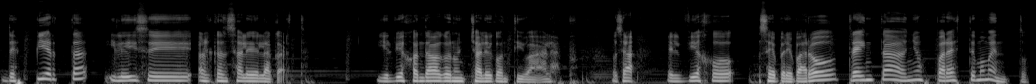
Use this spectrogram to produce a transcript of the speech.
Despierta y le dice, alcanzale la carta. Y el viejo andaba con un chaleco antibalas. O sea, el viejo se preparó 30 años para este momento.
